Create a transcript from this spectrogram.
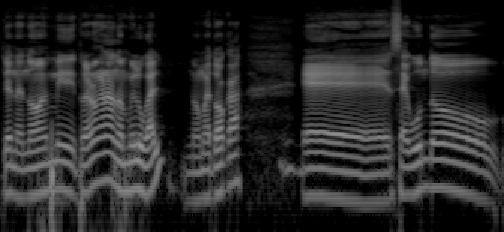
¿Entiendes? No es mi, primero que nada, no es mi lugar, no me toca. Eh, segundo,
